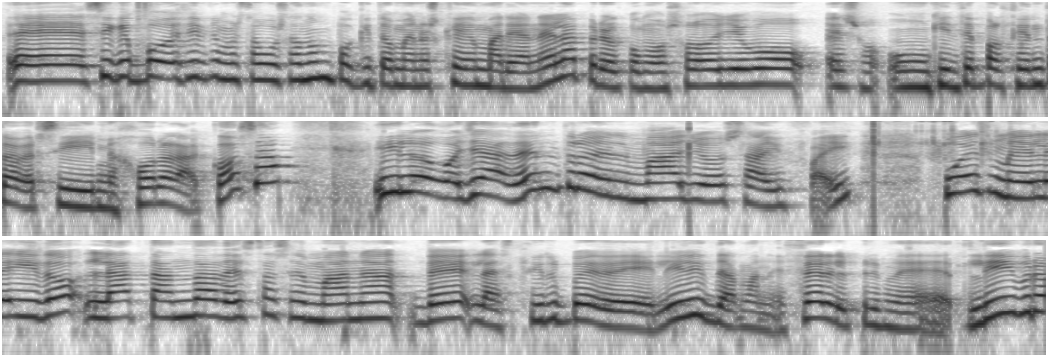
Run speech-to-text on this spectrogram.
eh, sí que puedo decir que me está gustando un poquito menos que Marianela, pero como solo llevo eso, un 15%, a ver si mejora la cosa. Y luego ya dentro del mayo sci-fi, pues me he leído la tanda de esta semana de La estirpe de Lilith de Amanecer, el primer libro.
